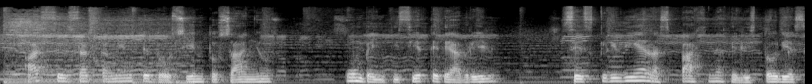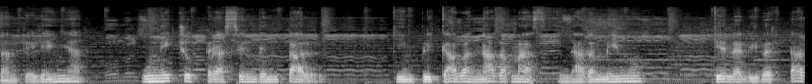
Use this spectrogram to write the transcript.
Hace exactamente 200 años, un 27 de abril, se escribía en las páginas de la historia santiagueña un hecho trascendental que implicaba nada más y nada menos que la libertad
